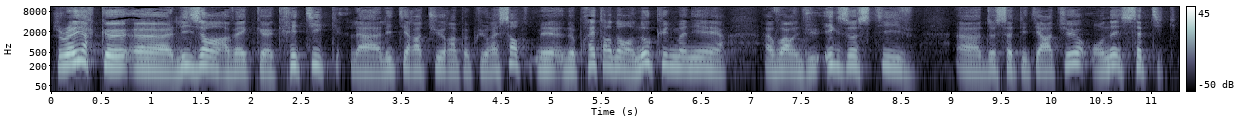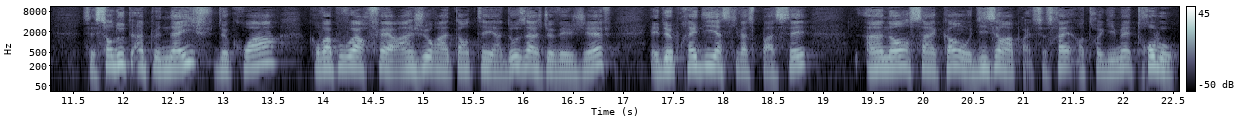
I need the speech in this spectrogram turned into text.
Je voudrais dire que, lisant avec critique la littérature un peu plus récente, mais ne prétendant en aucune manière avoir une vue exhaustive de cette littérature, on est sceptique. C'est sans doute un peu naïf de croire qu'on va pouvoir faire un jour un tenté un dosage de VEGF et de prédire ce qui va se passer un an, cinq ans ou dix ans après. Ce serait, entre guillemets, trop beau.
